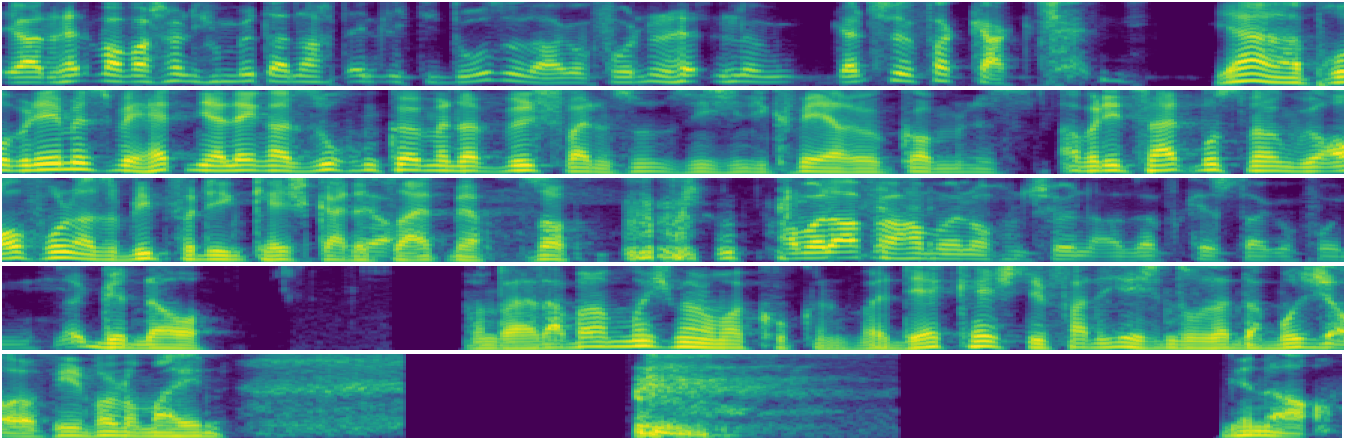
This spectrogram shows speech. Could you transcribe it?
Ja, dann hätten wir wahrscheinlich um Mitternacht endlich die Dose da gefunden und hätten ganz schön verkackt. Ja, das Problem ist, wir hätten ja länger suchen können, wenn das Wildschwein uns nicht in die Quere gekommen ist. Aber die Zeit mussten wir irgendwie aufholen, also blieb für den Cash keine ja. Zeit mehr. So. Aber dafür haben wir noch einen schönen Ersatzcache da gefunden. Genau. Von daher, aber da muss ich mal noch mal gucken, weil der Cache, den fand ich echt interessant, da muss ich auch auf jeden Fall noch mal hin. genau.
